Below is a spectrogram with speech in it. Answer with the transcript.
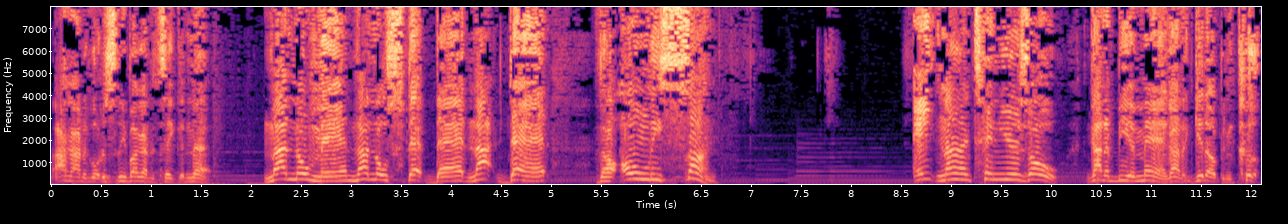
I gotta go to sleep. I gotta take a nap. Not no man, not no stepdad, not dad, the only son. Eight, nine, ten years old. Gotta be a man. Gotta get up and cook.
